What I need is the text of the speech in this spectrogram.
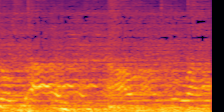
So fly out of the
